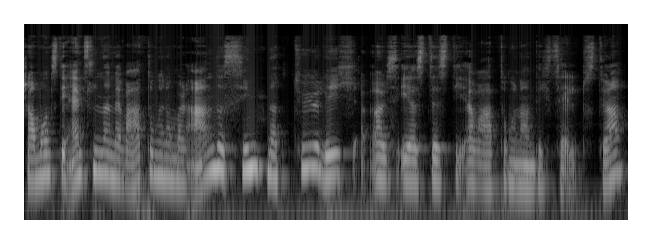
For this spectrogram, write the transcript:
Schauen wir uns die einzelnen Erwartungen einmal an. Das sind natürlich als erstes die Erwartungen an dich selbst, ja.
